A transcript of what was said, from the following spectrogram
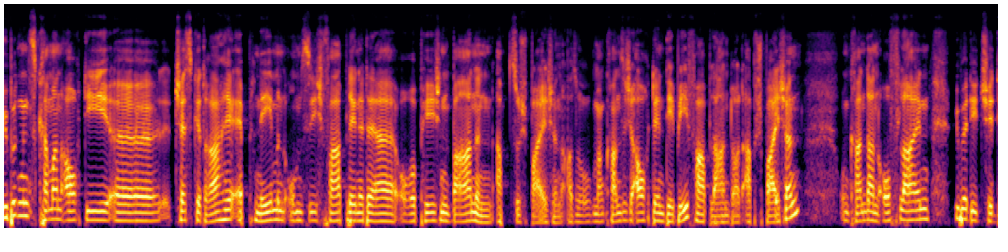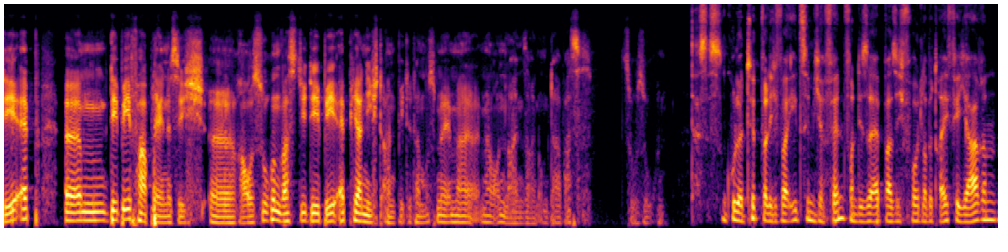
Übrigens kann man auch die äh, České Dráhy App nehmen, um sich Fahrpläne der europäischen Bahnen abzuspeichern. Also man kann sich auch den DB-Fahrplan dort abspeichern und kann dann offline über die CD-App ähm, DB-Fahrpläne sich äh, raussuchen, was die DB-App ja nicht anbietet. Da muss man immer, immer online sein, um da was zu suchen. Das ist ein cooler Tipp, weil ich war eh ziemlicher Fan von dieser App, als ich vor, glaube ich, drei, vier Jahren ein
